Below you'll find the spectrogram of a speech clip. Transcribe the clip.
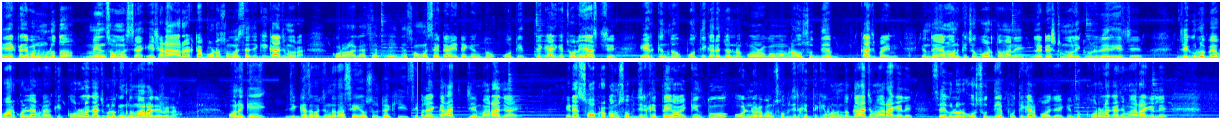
এই একটা যেমন মূলত মেন সমস্যা। এছাড়া আরও একটা বড় সমস্যা আছে কি, গাছ মরা। করলা গাছের এই যে সমস্যাটা, এটা কিন্তু অতীত থেকে আজকে চলেই আসছে। এর কিন্তু প্রতিকারের জন্য কোনো রকম আমরা ওষুধ দিয়ে কাজ পাইনি। কিন্তু এমন কিছু বর্তমানে লেটেস্ট মলিকিউল বেরিয়েছে, যেগুলো ব্যবহার করলে আপনার কি, করলা গাছগুলো কিন্তু মারা যাবে না। অনেকেই জিজ্ঞাসা করছেন, দাদা, সেই ওষুধটা কী? সে গাছ যে মারা যায় এটা সব রকম সবজির ক্ষেত্রেই হয়। কিন্তু অন্য রকম সবজির ক্ষেত্রে কি বলুন তো, গাছ মারা গেলে সেগুলোর ওষুধ দিয়ে প্রতিকার পাওয়া যায়। কিন্তু করলা গাছ মারা গেলে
